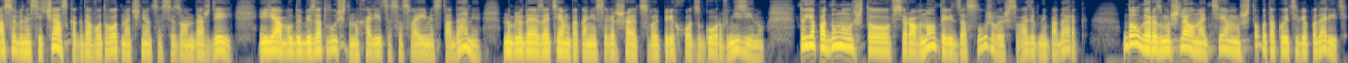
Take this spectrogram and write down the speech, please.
Где-то через час с небольшим они остановились у кромки взлетного поля местного аэродрома. Сесили вопросительно уставилась на мужа. Поскольку у нас не будет медового месяца в привычном смысле этого слова, Особенно сейчас, когда вот-вот начнется сезон дождей, и я буду безотлучно находиться со своими стадами, наблюдая за тем, как они совершают свой переход с гор в низину, то я подумал, что все равно ты ведь заслуживаешь свадебный подарок. Долго размышлял над тем, что бы такое тебе подарить.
